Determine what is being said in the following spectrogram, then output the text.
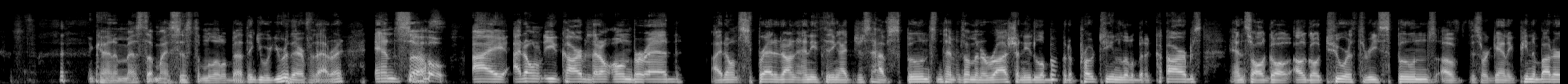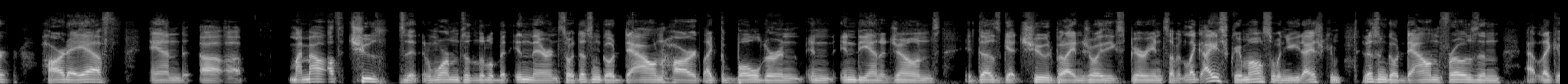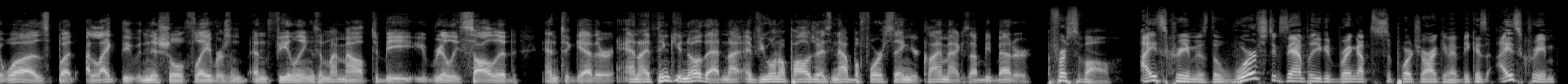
it kind of messed up my system a little bit. I think you were you were there for that, right? And so Yes. I I don't eat carbs. I don't own bread. I don't spread it on anything. I just have spoons. Sometimes I'm in a rush. I need a little bit of protein, a little bit of carbs, and so I'll go I'll go two or three spoons of this organic peanut butter, hard AF, and uh, my mouth chews it and warms a little bit in there, and so it doesn't go down hard like the boulder in, in Indiana Jones. It does get chewed, but I enjoy the experience of it. Like ice cream, also when you eat ice cream, it doesn't go down frozen at like it was, but I like the initial flavors and, and feelings in my mouth to be really solid and together. And I think you know that. And I, if you want to apologize now before saying your climax, that'd be better. First of all, ice cream is the worst example you could bring up to support your argument because ice cream,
